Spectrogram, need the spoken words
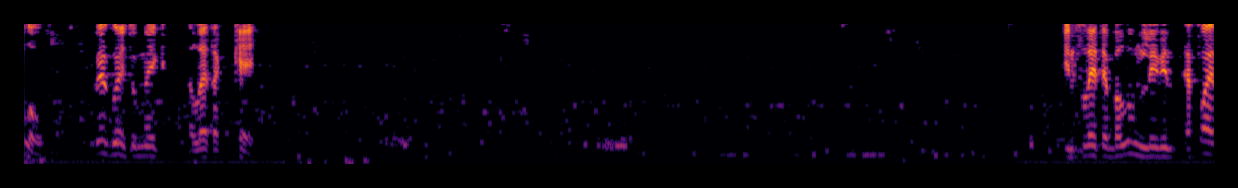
Hello, we are going to make a letter K. Inflate a balloon leaving a 5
